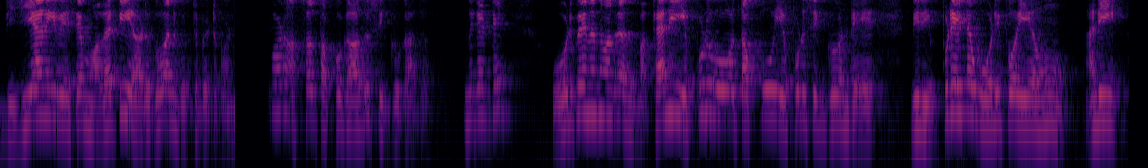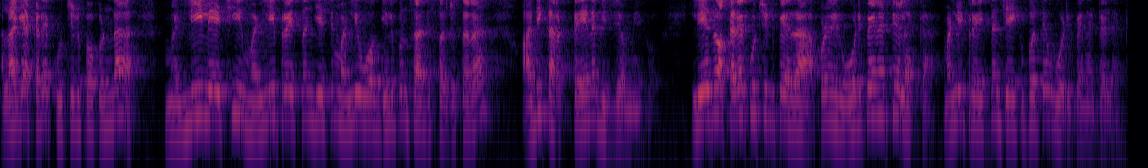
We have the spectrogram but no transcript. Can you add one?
విజయానికి వేసే మొదటి అడుగు అని గుర్తుపెట్టుకోండి. ఓడిపోవడం అస్సలు తప్పు కాదు సిగ్గు కాదు. ఎందుకంటే ఓడిపోయినంత మాత్రం అది కానీ ఎప్పుడు తప్పు ఎప్పుడు సిగ్గు అంటే మీరు ఎప్పుడైతే ఓడిపోయాము అని అలాగే అక్కడే కూర్చుడిపోకుండా మళ్ళీ లేచి మళ్ళీ ప్రయత్నం చేసి మళ్ళీ ఓ గెలుపుని సాధిస్తారు చూసారా? అది కరెక్ట్ అయిన విజయం మీకు. లేదు అక్కడే కూర్చుండిపోయారా? అప్పుడు మీరు ఓడిపోయినట్టే లెక్క. మళ్ళీ ప్రయత్నం చేయకపోతే ఓడిపోయినట్టే లెక్క.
